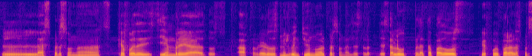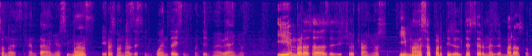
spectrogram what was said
las personas, que fue de diciembre a, dos, a febrero de 2021 al personal de, de salud. La etapa 2, que fue para las personas de 60 años y más, y personas de 50 y 59 años y embarazadas de 18 años y más a partir del tercer mes de embarazo.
